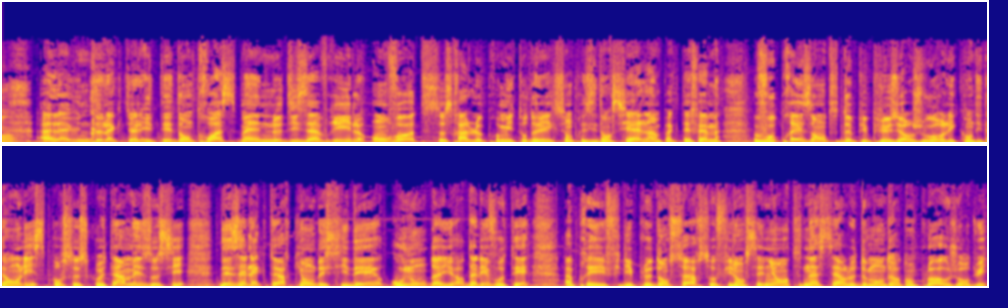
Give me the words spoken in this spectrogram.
Hein. À la une de l'actualité, dans trois semaines, le 10 avril, on vote. Ce sera le premier tour de l'élection présidentielle. Impact FM vous présente depuis plusieurs jours les candidats en lice pour ce scrutin, mais aussi des électeurs qui ont décidé, ou non d'ailleurs, d'aller voter. Après Philippe le danseur, Sophie l'enseignante, Nasser le demandeur d'emploi, aujourd'hui,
